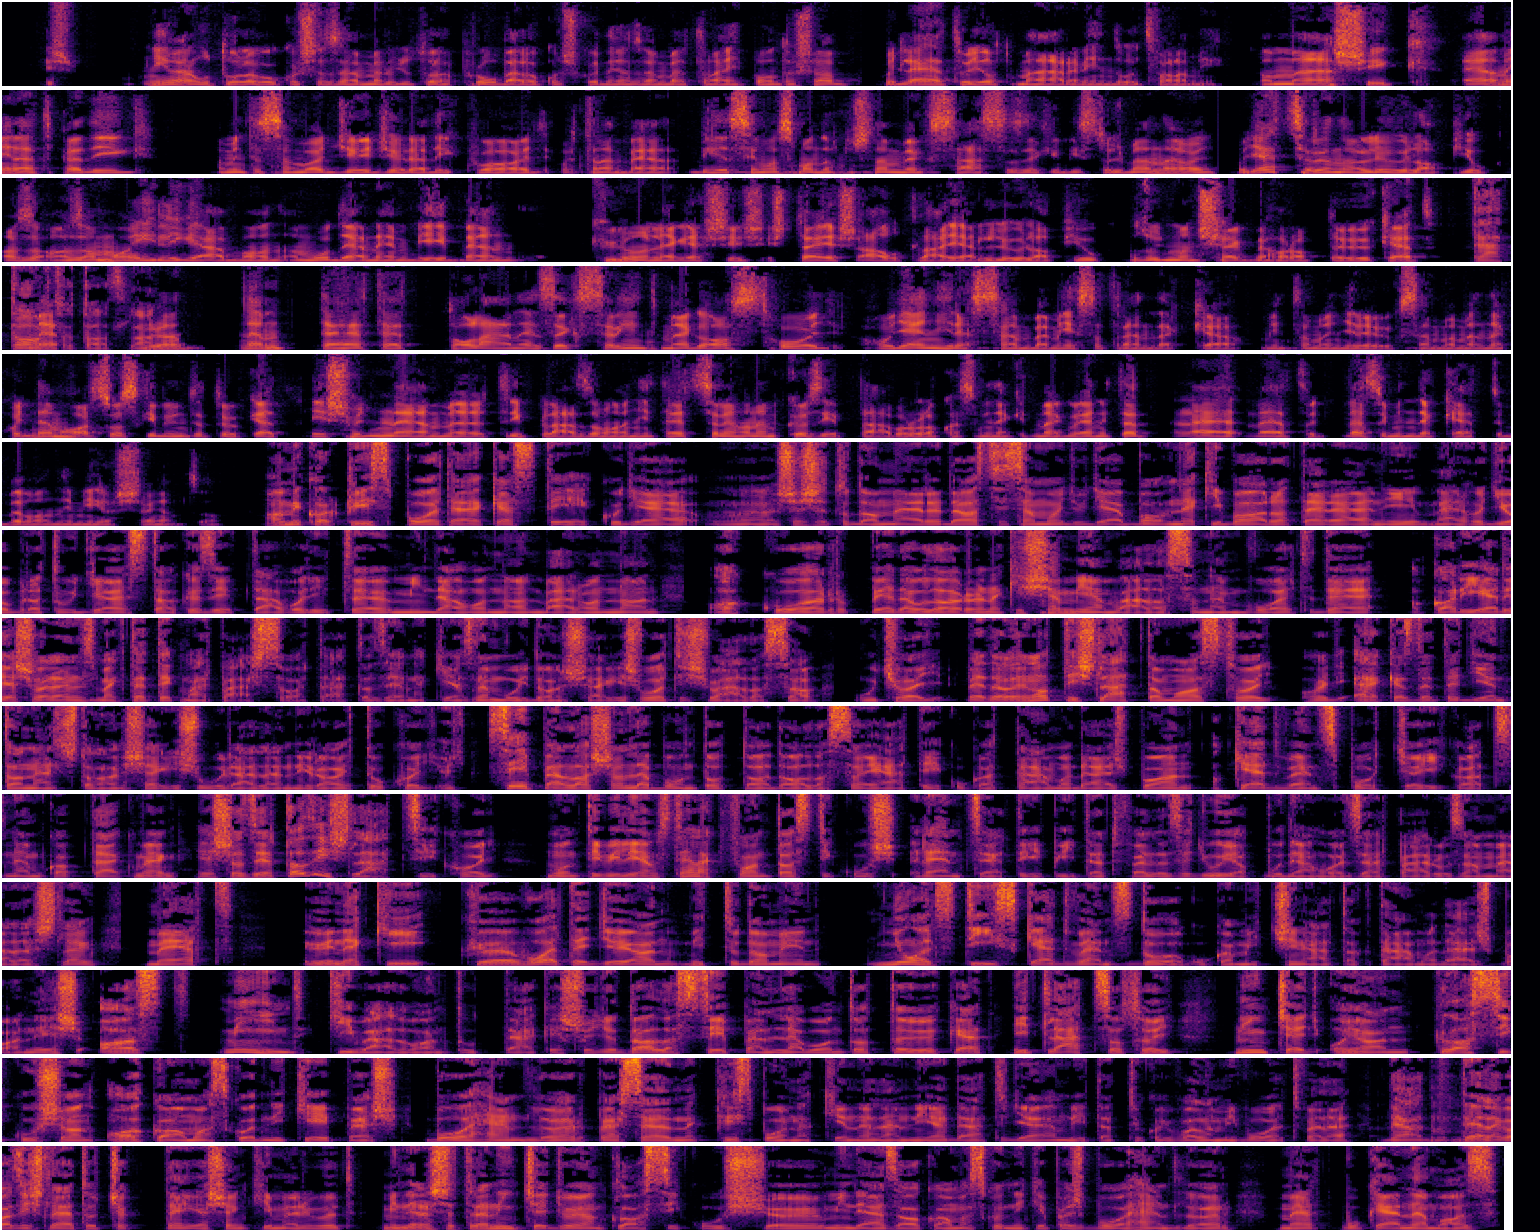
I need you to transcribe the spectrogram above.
nyilván utólag okos az ember, úgy utólag próbál okoskodni az ember, talán egy pontosabb, hogy lehet, hogy ott már elindult valami. A másik elmélet pedig, amint teszem, vagy J.J. Redick, vagy, vagy talán Bill Simmons mondott, most nem vagyok százszerzékig biztos benne, hogy, hogy egyszerűen a lőlapjuk, az az a mai ligában, a modern NBA-ben különleges és, és teljes outlier lőlapjuk, az úgymond segbe harapta őket. Tehát tarthatatlan. Nem tehetett talán ezek szerint meg azt, hogy, hogy ennyire szembe mész a trendekkel, mint amennyire ők szembe mennek. Hogy nem harcolsz ki büntetőket, és hogy nem triplázol annyit egyszerűen, hanem középtávolról akarsz mindenkit megverni. Tehát le, lehet, hogy, lehet, hogy minden kettőben van némi igazság, nem tudom. Amikor Chris Paul-t elkezdték, ugye sose tudom merre, de azt hiszem, hogy ugye neki balra terelni, mert hogy jobbra tudja ezt a középtávolit mindenhonnan, bárhonnan, akkor például arra neki semmilyen válasza nem volt, de a karrierje során ezt megtették már párszor, tehát azért neki ez nem újdonság, és volt is válasza. Úgyhogy például én ott is láttam azt, hogy, hogy elkezdett egy ilyen tanácstalanság is újra lenni rajtuk, hogy, hogy szépen lassan lebontotta a Dallas a játékukat támadásban, a kedvenc spotjaikat nem kapták meg, és azért az is látszik, hogy Monty Williams tényleg fantasztikus rendszert épített fel, ez egy újabb Budenholzer párhuzam mellesleg, mert ő neki volt egy olyan, mit tudom én, 8-10 kedvenc dolguk, amit csináltak támadásban, és azt mind kiválóan tudták, és hogy a Dallas szépen lebontotta őket, itt látszott, hogy nincs egy olyan klasszikusan alkalmazkodni képes ballhandler, persze ennek Chris Paulnak kéne lennie, de hát ugye említettük, hogy valami volt vele, de tényleg az is lehet, hogy csak teljesen kimerült. Minden esetre nincs egy olyan klasszikus, mindenhez alkalmazkodni képes ballhandler, mert Booker nem az,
